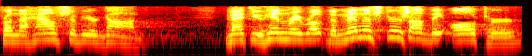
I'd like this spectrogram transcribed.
from the house of your God. Matthew Henry wrote, The ministers of the altar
